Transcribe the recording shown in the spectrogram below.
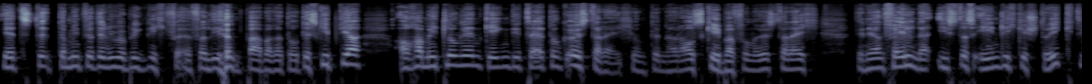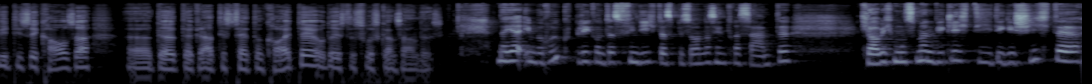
Jetzt, damit wir den Überblick nicht ver verlieren, Barbara Todt. Es gibt ja auch Ermittlungen gegen die Zeitung Österreich und den Herausgeber von Österreich, den Herrn Fellner. Ist das ähnlich gestrickt wie diese Causa äh, der, der Gratiszeitung heute oder ist das was ganz anderes? Naja, im Rückblick, und das finde ich das besonders Interessante, glaube ich, muss man wirklich die, die Geschichte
